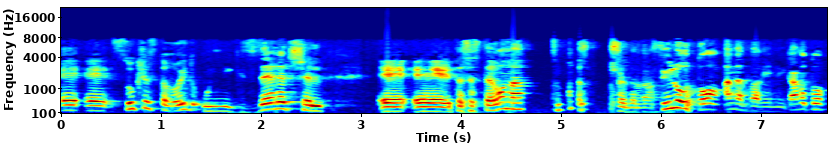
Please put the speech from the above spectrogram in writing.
אה, אה, סוג של סטרואיד הוא נגזרת של אה, אה, טסטסטרון אפילו אותו אנבר, אם ניקח אותו,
